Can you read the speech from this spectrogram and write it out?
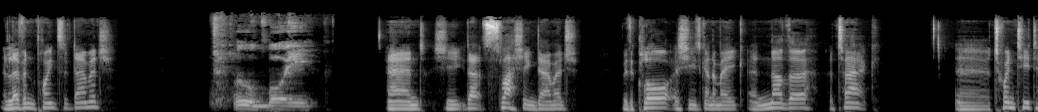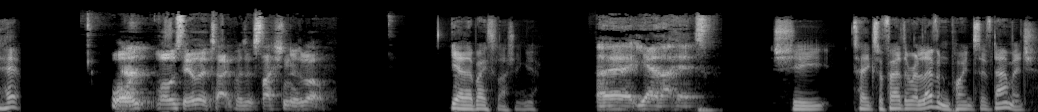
11 points of damage. Oh boy. And she that's slashing damage with a claw as she's going to make another attack. Uh, 20 to hit. What, what was the other attack? Was it slashing as well? Yeah, they're both slashing, yeah. Uh, yeah, that hits. She takes a further 11 points of damage.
